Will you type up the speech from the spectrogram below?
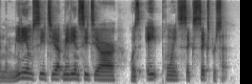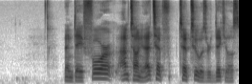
And the medium CTR, median CTR was 8.66%. Then day four, I'm telling you, that tip tip two was ridiculous.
